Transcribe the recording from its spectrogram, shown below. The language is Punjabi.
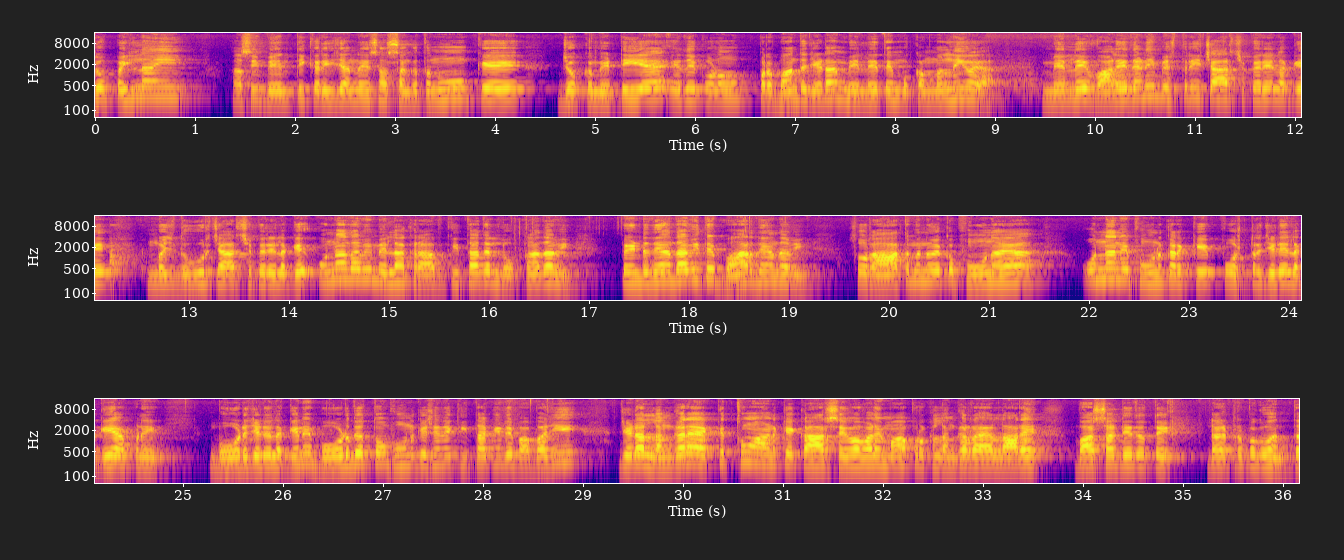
ਵੀਰੋ, ਪਹਿਲਾਂ ਹੀ ਅਸੀਂ ਬੇਨਤੀ ਕਰੀ ਜਾਂਦੇ ਸਾਂ ਸੰਗਤ ਨੂੰ ਕਿ ਜੋ ਕਮੇਟੀ ਹੈ, ਇਹਦੇ ਕੋਲੋਂ ਪ੍ਰਬੰਧ ਜਿਹੜਾ ਮੇਲੇ ਤੇ ਮੁਕੰਮਲ ਨਹੀਂ ਹੋਇਆ। ਮੇਲੇ ਵਾਲੇ ਦਿਨ ਹੀ ਮਿਸਤਰੀ ਚਾਰ ਛਪੇਰੇ ਲੱਗੇ, ਮਜ਼ਦੂਰ ਚਾਰ ਛਪੇਰੇ ਲੱਗੇ। ਉਹਨਾਂ ਦਾ ਵੀ ਮੇਲਾ ਖਰਾਬ ਕੀਤਾ ਤੇ ਲੋਕਾਂ ਦਾ ਵੀ ਪਿੰਡ ਦਿਆਂ ਦਾ ਵੀ ਤੇ ਬਾਹਰ ਦਿਆਂ ਦਾ ਵੀ। ਸੋ ਰਾਤ ਮੈਨੂੰ ਇੱਕ ਫੋਨ ਆਇਆ। ਉਹਨਾਂ ਨੇ ਫੋਨ ਕਰਕੇ ਪੋਸਟਰ ਜਿਹੜੇ ਲੱਗੇ ਆਪਣੇ, ਬੋਰਡ ਜਿਹੜੇ ਲੱਗੇ ਨੇ, ਬੋਰਡ ਦੇ ਉੱਤੋਂ ਫੋਨ ਕਿਸੇ ਨੇ ਕੀਤਾ, ਕਹਿੰਦੇ ਬਾਬਾ ਜੀ ਜਿਹੜਾ ਲੰਗਰ ਹੈ, ਕਿੱਥੋਂ ਆਣ ਕੇ ਕਾਰ ਸੇਵਾ ਵਾਲੇ ਮਹਾਂਪੁਰਖ ਲੰਗਰ ਰਾ- ਲਾ ਰਹੇ? ਬੱਸ ਅੱਡੇ ਦੇ ਉੱਤੇ ਡਾਕਟਰ ਭਗਵੰਤ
